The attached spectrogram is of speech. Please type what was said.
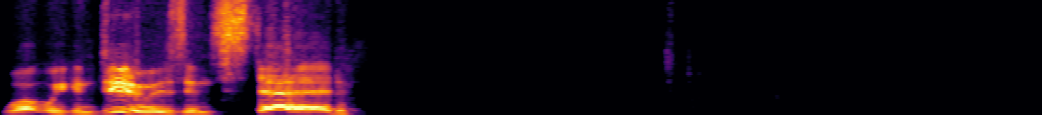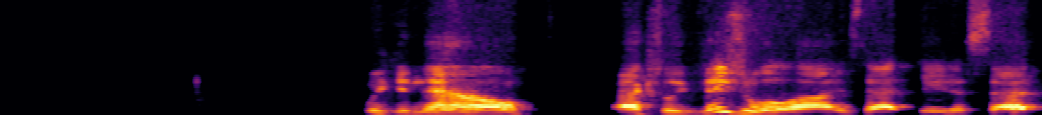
what we can do is instead we can now actually visualize that data set,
